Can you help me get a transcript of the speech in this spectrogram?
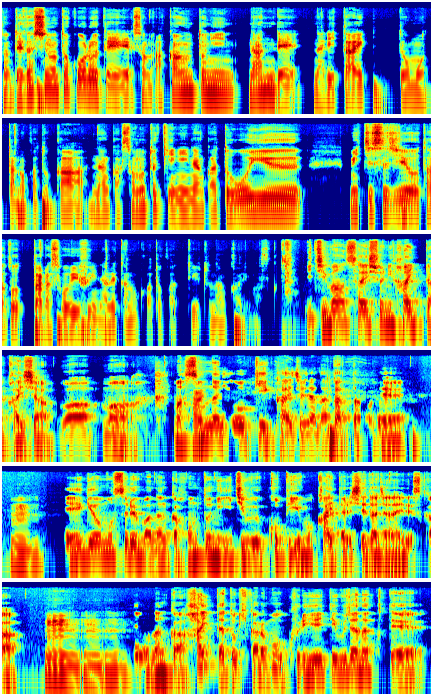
その出だしのところで、そのアカウントになんでなりたいって思ったのかとか、なんかその時になんかどういう道筋をたどったらそういうふうになれたのかとかっていうと何かありますか？一番最初に入った会社は、まあ、まあそんなに大きい会社じゃなかったので、はい、うん。営業もすればなんか本当に一部コピーも書いたりしてたじゃないですか。うんうんうん。でもなんか入った時からもうクリエイティブじゃなくて、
